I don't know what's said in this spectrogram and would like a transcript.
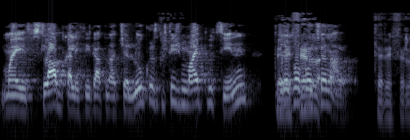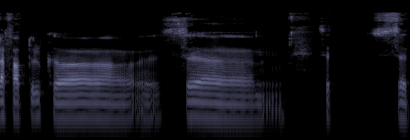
mai slab calificat în acel lucru, să câștigi mai puțin, te proporțional. La, te referi la faptul că să să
